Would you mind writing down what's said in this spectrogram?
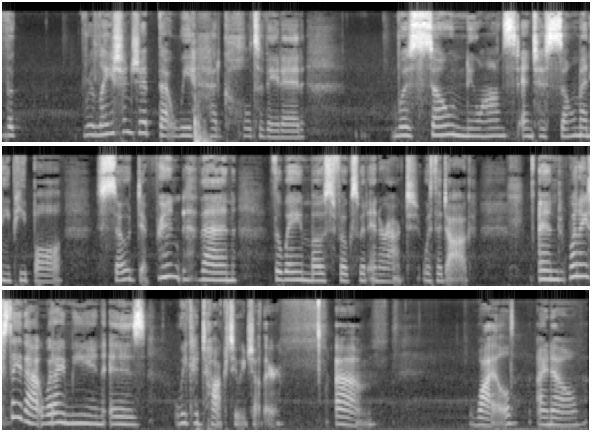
the relationship that we had cultivated was so nuanced and to so many people so different than the way most folks would interact with a dog. And when I say that, what I mean is we could talk to each other. Um, wild, I know,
